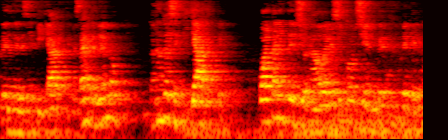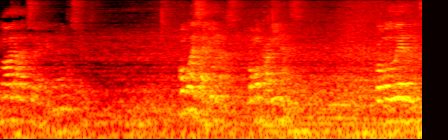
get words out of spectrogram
desde cepillarte. ¿Me estás entendiendo? Estoy hablando de cepillarte. ¿Cuál tan intencionado eres y consciente de que todas las acciones generan emociones? ¿Cómo desayunas? ¿Cómo caminas? ¿Cómo duermes?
